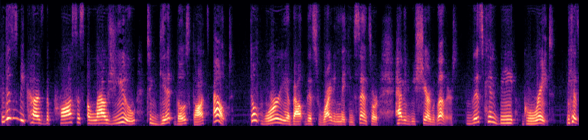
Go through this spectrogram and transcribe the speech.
This is because the process allows you to get those thoughts out. Don't worry about this writing making sense or having to be shared with others. This can be great because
